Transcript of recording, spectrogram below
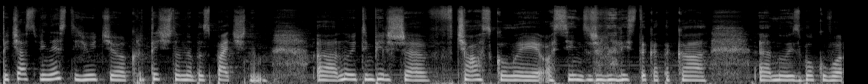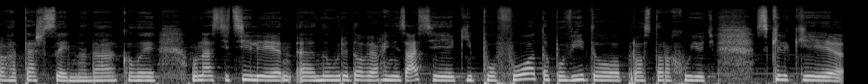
під час війни стають е, критично небезпечними. Е, ну і тим більше в час, коли осінь журналістика така, е, ну і з боку ворога теж сильна. Да? Коли у нас є цілі неурядові організації, які по фото, по відео просто рахують, скільки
